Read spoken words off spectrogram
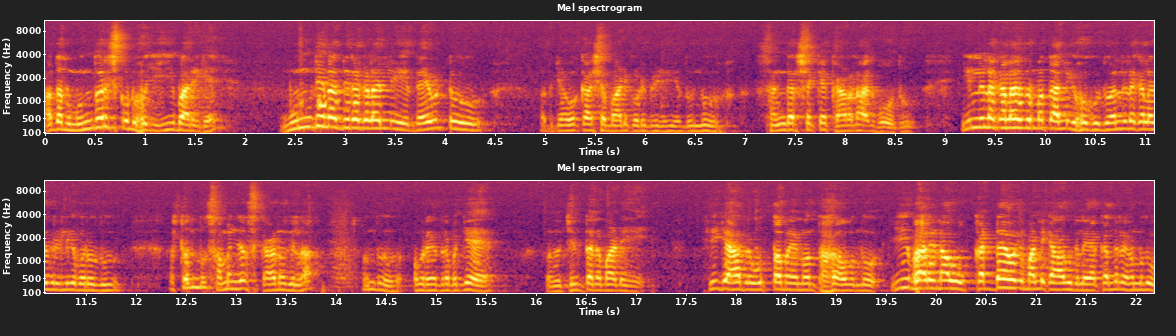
ಅದನ್ನು ಮುಂದುವರಿಸಿಕೊಂಡು ಹೋಗಿ ಈ ಬಾರಿಗೆ. ಮುಂದಿನ ದಿನಗಳಲ್ಲಿ ದಯವಿಟ್ಟು ಅದಕ್ಕೆ ಅವಕಾಶ ಮಾಡಿಕೊಡಬೇಡಿ ಅದೊಂದು ಸಂಘರ್ಷಕ್ಕೆ ಕಾರಣ ಆಗಬಹುದು. ಇಲ್ಲಿನ ಕಲಾವಿದರು ಮತ್ತು ಅಲ್ಲಿಗೆ ಹೋಗೋದು ಅಲ್ಲಿನ ಕಲಾವಿದರು ಇಲ್ಲಿಗೆ ಬರೋದು ಅಷ್ಟೊಂದು ಸಮಂಜಸ ಕಾಣೋದಿಲ್ಲ ಒಂದು ಅವರ ಅದರ ಬಗ್ಗೆ ಒಂದು ಚಿಂತನೆ ಮಾಡಿ ಹೀಗೆ ಆದರೆ ಉತ್ತಮ ಎನ್ನುವಂತಹ ಒಂದು ಈ ಬಾರಿ ನಾವು ಕಡ್ಡಾಯವಾಗಿ ಮಾಡಲಿಕ್ಕೆ ಆಗುವುದಿಲ್ಲ ಯಾಕಂದರೆ ನಮ್ಮದು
